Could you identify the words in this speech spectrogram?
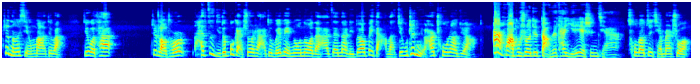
这能行吗？对吧？结果他这老头儿还自己都不敢说啥，就唯唯诺诺的啊，在那里都要被打了。结果这女孩冲上去啊，二话不说就挡在他爷爷身前，冲到最前面说。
